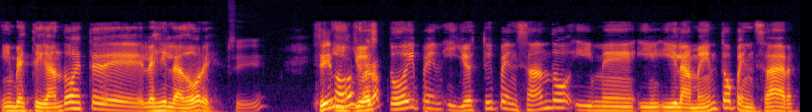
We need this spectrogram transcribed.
investigando este de legisladores. Sí. Sí, no, y yo estoy y yo estoy pensando y me y, lamento pensar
